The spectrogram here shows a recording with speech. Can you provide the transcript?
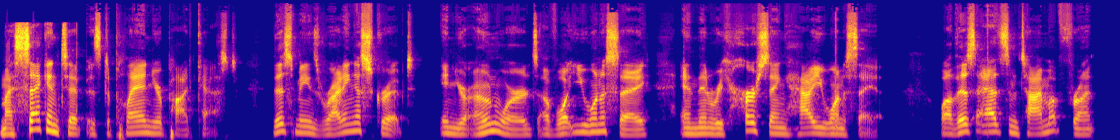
My second tip is to plan your podcast. This means writing a script in your own words of what you want to say and then rehearsing how you want to say it. While this adds some time up front,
